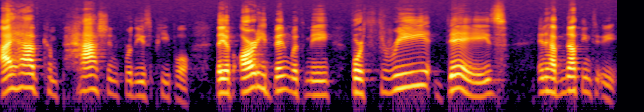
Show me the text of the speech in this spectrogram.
I have compassion for these people. They have already been with me for three days and have nothing to eat.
